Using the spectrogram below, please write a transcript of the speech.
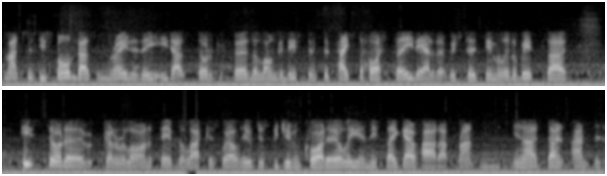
much as his form doesn't read it. He, he does sort of prefer the longer distance. It takes the high speed out of it, which suits him a little bit. So he's sort of got to rely on a fair bit of luck as well. He'll just be driven quite early, and if they go hard up front and you know don't aren't just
